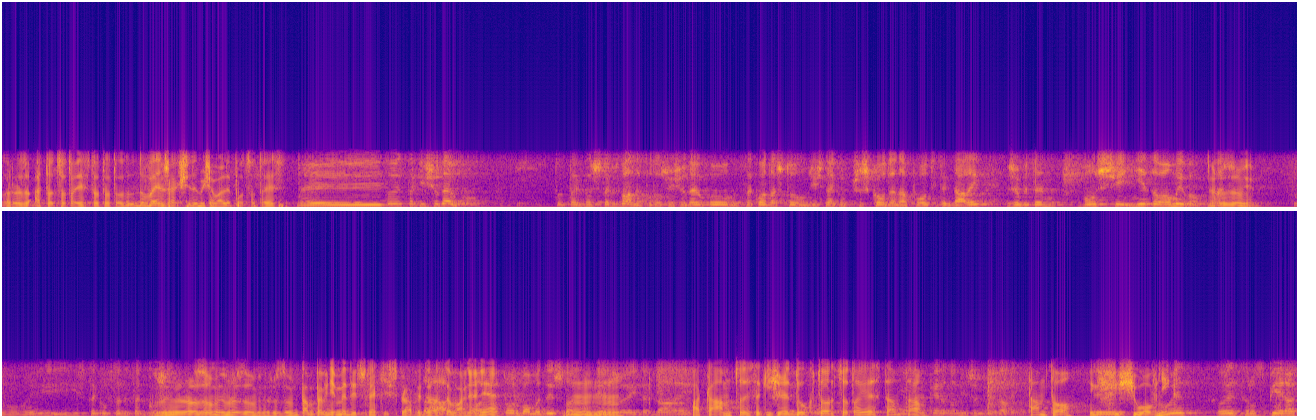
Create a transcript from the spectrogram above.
to, Roz, a to co to jest? To, to, to do węża, jak się domyślam, ale po co to jest? Yy, to jest takie siodełko. to tak znaczy tak zwane potoczne siodełko, zakładasz to gdzieś na jakąś przeszkodę, na płot i tak dalej, żeby ten wąż się nie załamywał. tak? Rozumiem. No i, z tego wtedy tak korzystasz. Rozumiem, rozumiem, rozumiem. Tam pewnie medyczne jakieś sprawy do Tak, ratowania, dokładnie. nie? Torba medyczna, kołnierze i tak dalej. A tam to jest jakiś reduktor? Co to jest? Tam, tam? Tak dalej. Tamto? Y, Jakiś siłownik? To jest, to jest rozpierak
